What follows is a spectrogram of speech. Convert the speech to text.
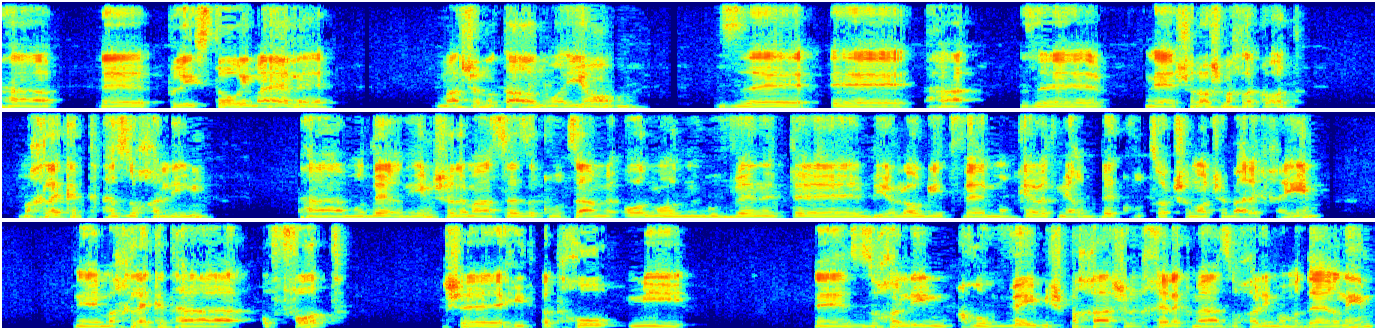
הפרה-היסטוריים האלה, מה שנותר לנו היום זה, אה, זה אה, שלוש מחלקות, מחלקת הזוחלים המודרניים, שלמעשה זו קבוצה מאוד מאוד מגוונת אה, ביולוגית ומורכבת מהרבה קבוצות שונות של בעלי חיים, מחלקת העופות, שהתפתחו מזוחלים קרובי משפחה של חלק מהזוחלים המודרניים,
